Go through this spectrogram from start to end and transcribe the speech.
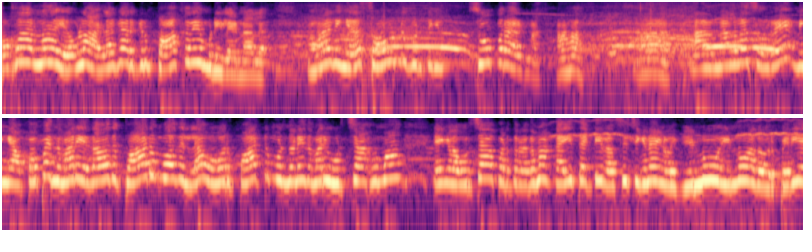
முகம்லாம் எவ்வளோ அழகாக இருக்குன்னு பார்க்கவே முடியல என்னால். அதனால் நீங்கள் சவுண்டு கொடுத்தீங்க சூப்பராக இருக்குண்ணா. ஆஹா. ஆ அதனாலதான் சொல்றேன். நீங்க அப்பப்ப இந்த மாதிரி ஏதாவது பாடும்போது இல்ல ஒவ்வொரு பாட்டு முடிஞ்சோடனே இந்த மாதிரி உற்சாகமா எங்களை உற்சாகப்படுத்துற விதமா கை தட்டி ரசிச்சீங்கன்னா எங்களுக்கு இன்னும் இன்னும் அது ஒரு பெரிய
